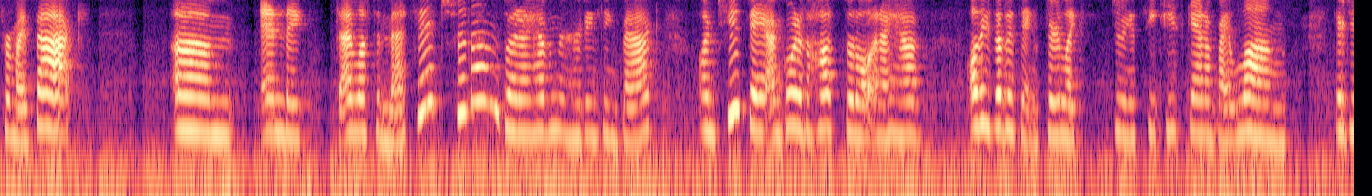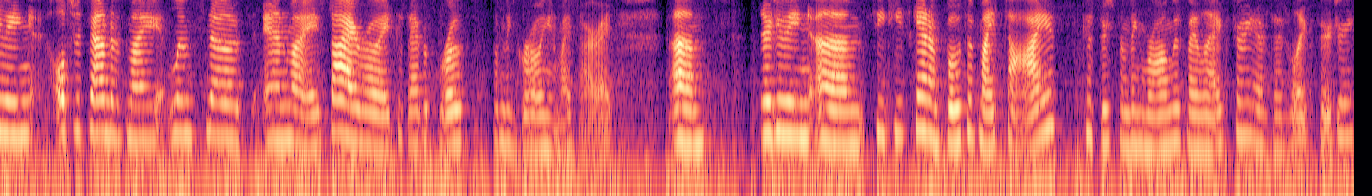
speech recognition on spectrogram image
for my back. Um, and they I left a message for them, but I haven't heard anything back. On Tuesday, I'm going to the hospital and I have all these other things. They're like doing a CT scan of my lungs. They're doing ultrasound of my lymph nodes and my thyroid because I have a growth, something growing in my thyroid. Um, they're doing um, CT scan of both of my thighs because there's something wrong with my legs, right? I have to have leg surgery,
